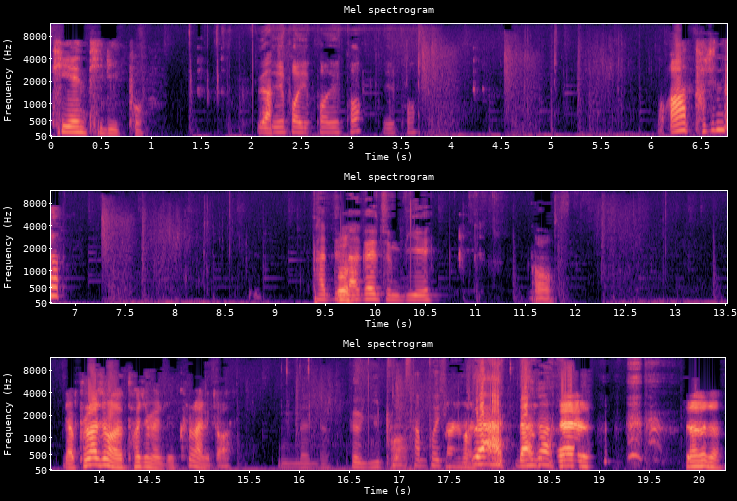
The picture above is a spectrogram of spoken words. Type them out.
TNT 리퍼. 으악. 1퍼, 1퍼, 1퍼? 1퍼? 아, 터진다. 다들 어. 나갈 준비해. 어. 야, 플라즈마 터지면 좀 큰일 나니까. 음, 난다. 그럼 2포, 어. 3포씩. 맞아, 맞아. 으악! 나가! 야, 나가자.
